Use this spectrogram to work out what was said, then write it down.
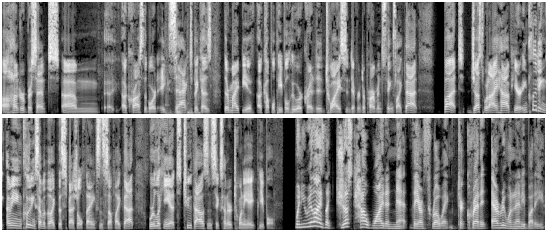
100% um, across the board exact because there might be a, a couple people who are credited twice in different departments, things like that. But just what I have here, including, I mean, including some of the like the special thanks and stuff like that, we're looking at 2,628 people. When you realize like just how wide a net they are throwing to credit everyone and anybody,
